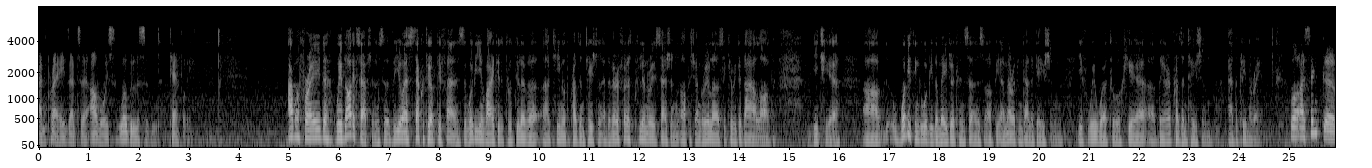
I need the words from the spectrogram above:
and pray that uh, our voice will be listened carefully. I'm afraid, without exceptions, the U.S. Secretary of Defense will be invited to deliver a keynote presentation at the very first plenary session of the Shangri-La Security Dialogue each year. Uh, what do you think would be the major concerns of the American delegation if we were to hear uh, their presentation at the plenary? Well, I think uh,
